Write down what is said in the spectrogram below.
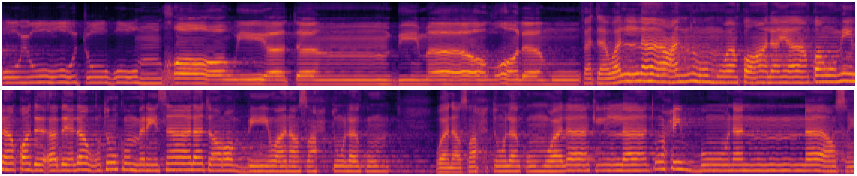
بيوتهم خاوية بما ظلموا. فتولى عنهم وقال يا قوم لقد أبلغتكم رسالة ربي ونصحت لكم. ونصحت لكم ولكن لا تحبون الناصحين.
